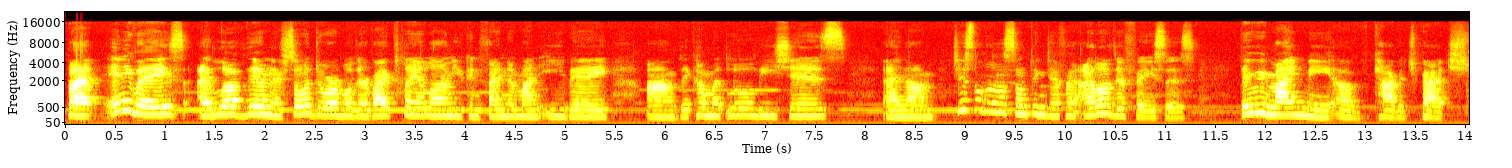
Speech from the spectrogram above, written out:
but anyways, I love them. They're so adorable. They're by Play Along. You can find them on eBay. Um, they come with little leashes and um, just a little something different. I love their faces. They remind me of Cabbage Patch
